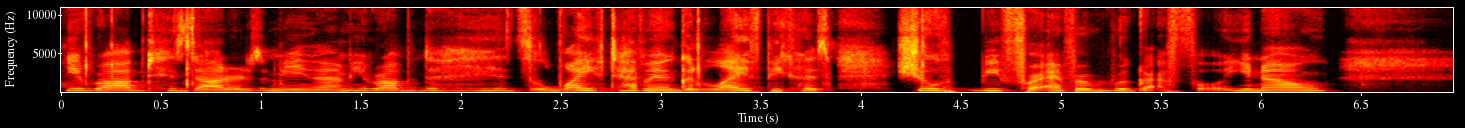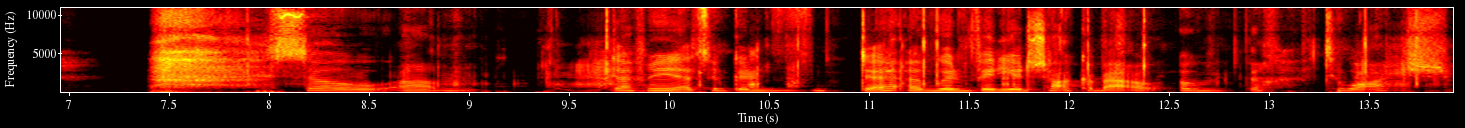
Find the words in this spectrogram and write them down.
He robbed his daughters of meeting them. He robbed his wife to having a good life because she'll be forever regretful, you know? So, um, definitely that's a good a good video to talk about to watch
